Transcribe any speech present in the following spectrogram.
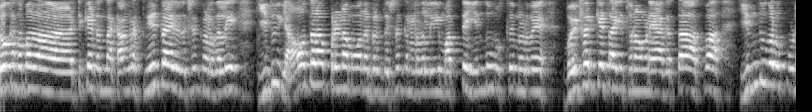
ಲೋಕಸಭಾ ಟಿಕೆಟ್ ಅನ್ನ ಕಾಂಗ್ರೆಸ್ ನೀಡ್ತಾ ಇದೆ ದಕ್ಷಿಣ ಕನ್ನಡದಲ್ಲಿ. ಇದು ಯಾವ ತರ ಪರಿಣಾಮವನ್ನು ಬೀರುತ್ತೆ ದಕ್ಷಿಣ ಕನ್ನಡದಲ್ಲಿ? ಮತ್ತೆ ಹಿಂದೂ, ಮುಸ್ಲಿಂ ನಡುವೆ ಬೈಫರ್ಕೇಟ್ ಆಗಿ ಚುನಾವಣೆ ಆಗುತ್ತಾ? ಅಥವಾ ಹಿಂದೂಗಳು ಕೂಡ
